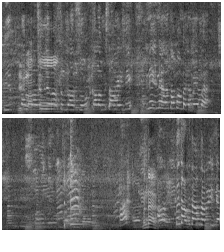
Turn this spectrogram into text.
di Jadi langsung. langsung langsung. Kalau misalnya ini, ini ini alat apa mbak namanya mbak? Hah? Bentar. Bentar bentar bentar ini.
